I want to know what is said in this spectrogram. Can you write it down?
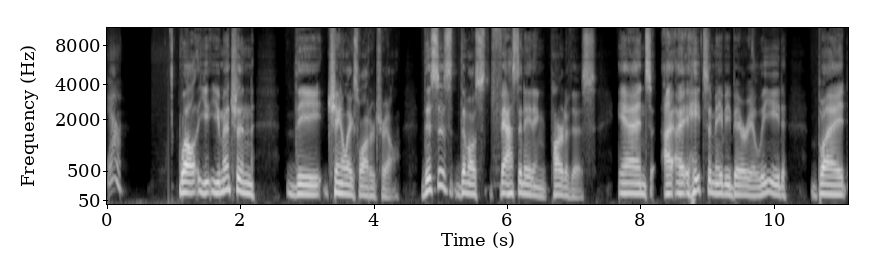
yeah, Well, you, you mentioned the Chain O'Lakes Water Trail. This is the most fascinating part of this. And I, I hate to maybe bury a lead, but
